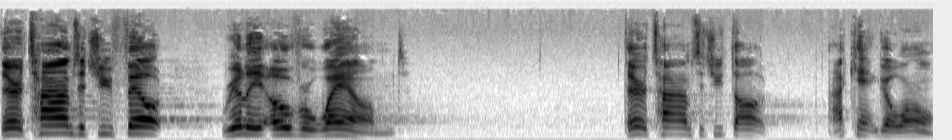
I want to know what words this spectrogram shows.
There are times that you felt really overwhelmed. There are times that you thought, I can't go on.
